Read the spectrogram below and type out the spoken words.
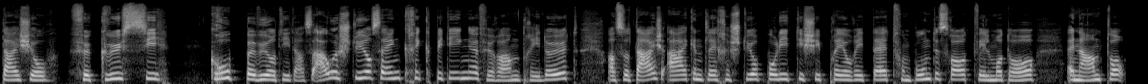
Da ist ja für gewisse Gruppen würde das auch eine Steuersenkung bedingen, für andere nicht. Also da ist eigentlich eine steuerpolitische Priorität vom Bundesrat, weil wir da eine Antwort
